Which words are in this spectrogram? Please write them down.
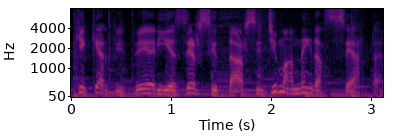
que quer viver e exercitar-se de maneira certa.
